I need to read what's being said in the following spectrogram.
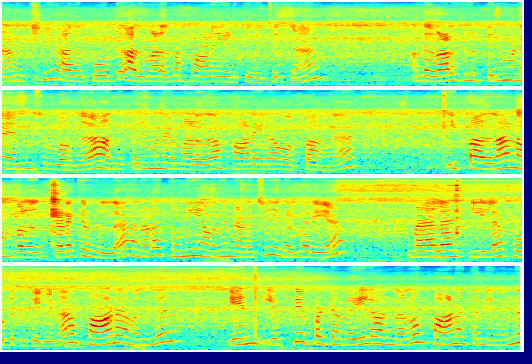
நினச்சி அதை போட்டு அது மேலே தான் பானை எடுத்து வச்சுருக்கேன். அந்த காலத்தில் பெருமனைன்னு சொல்லுவாங்க. அந்த பெருமனை மேலே தான் பானையெல்லாம் வைப்பாங்க. இப்போ அதெல்லாம் நம்மளுக்கு கிடைக்கிறதில்ல. அதனால் துணியை வந்து நினச்சி இதை மாதிரியே மேலே கீழே போட்டுக்கிட்டிங்கன்னா பானை வந்து என் எப்படிப்பட்ட வெயிலாக இருந்தாலும் பானை தண்ணி வந்து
